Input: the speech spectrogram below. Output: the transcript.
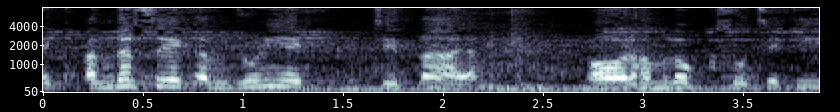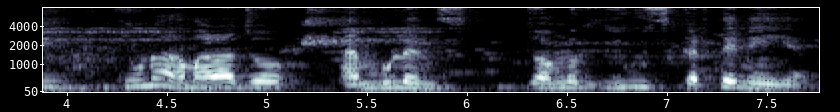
एक अंदर से एक अंदरूनी एक चेतना आया और हम लोग सोचे कि क्यों ना हमारा जो एंबुलेंस जो हम लोग यूज़ करते नहीं है,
